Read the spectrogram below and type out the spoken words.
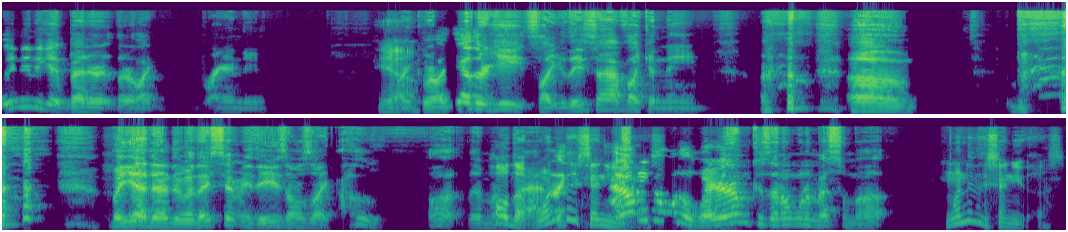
we need to get better at their like branding. yeah. Like we're like, yeah, they're Yeats. Like these have like a name. um, but yeah, dude, when they sent me these, I was like, oh fuck them. Hold up. bad. When Like, did they send you? I don't those? even want to wear them because I don't want to mess them up. When did they send you this?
